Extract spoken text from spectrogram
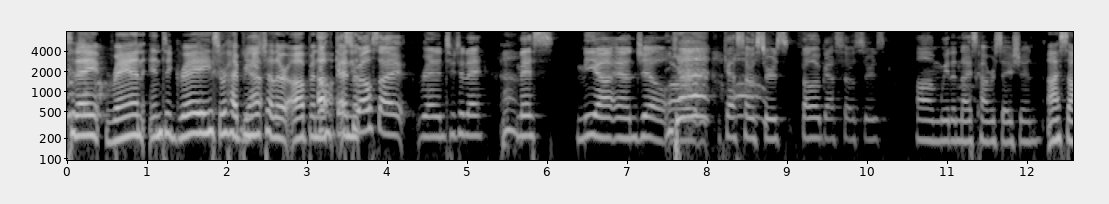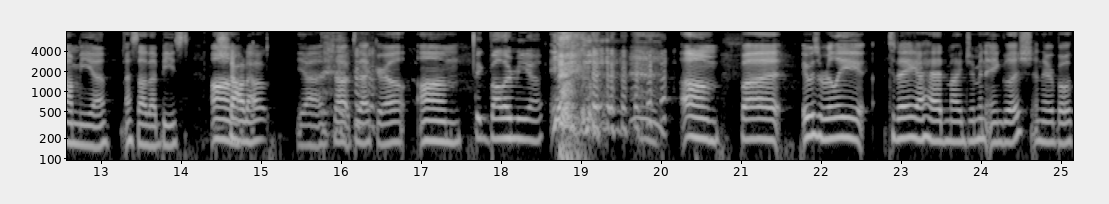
today ran into Grace. We're hyping Yep. each other up in the. Oh, guess in who the- else I ran into today? Miss Mia and Jill. our Yeah. Guest hosters, fellow guest hosters. Um, we had a nice conversation. I saw Mia. I saw that beast. Um, Shout out. Yeah, shout out to that girl. Um, Big baller Mia. um, but it was really today. I had my gym and English, and they were both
